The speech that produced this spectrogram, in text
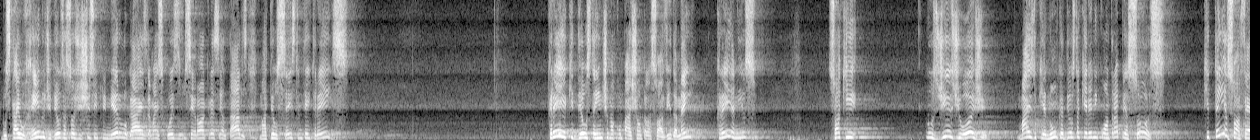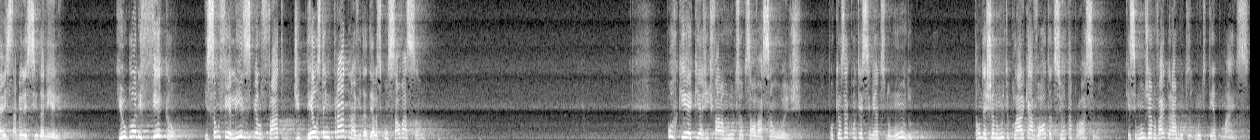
Buscai o reino de Deus, a sua justiça em primeiro lugar, as demais coisas vos serão acrescentadas. Mateus 6, Creia que Deus tem íntima compaixão pela sua vida, amém? Creia nisso. Só que nos dias de hoje, mais do que nunca, Deus está querendo encontrar pessoas que têm a sua fé estabelecida nele, que o glorificam e são felizes pelo fato de Deus ter entrado na vida delas com salvação. Que, que a gente fala muito sobre salvação hoje? Porque os acontecimentos no mundo estão deixando muito claro que a volta do Senhor está próxima, que esse mundo já não vai durar muito, muito tempo mais.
